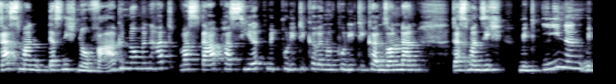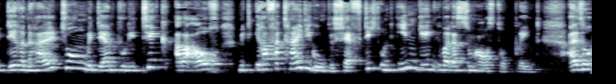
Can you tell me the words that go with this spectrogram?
dass man das nicht nur wahrgenommen hat, was da passiert mit Politikerinnen und Politikern, sondern dass man sich mit ihnen, mit deren Haltung, mit deren Politik, aber auch mit ihrer Verteidigung beschäftigt und ihnen gegenüber das zum Ausdruck bringt. Also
